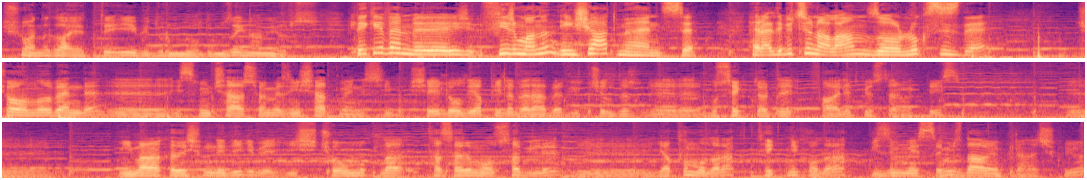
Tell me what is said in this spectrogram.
Şu anda gayet de iyi bir durumda olduğumuza inanıyoruz. Peki efendim e, firmanın inşaat mühendisi. Herhalde bütün alan zorluk sizde. Çoğunluğu bende. Ee, ismim Çağrı Sönmez, inşaat mühendisiyim. Şehirlioğlu yapıyla beraber 3 yıldır e, bu sektörde faaliyet göstermekteyiz. Ee, mimar arkadaşım dediği gibi iş çoğunlukla tasarım olsa bile e, yapım olarak, teknik olarak bizim mesleğimiz daha ön plana çıkıyor.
